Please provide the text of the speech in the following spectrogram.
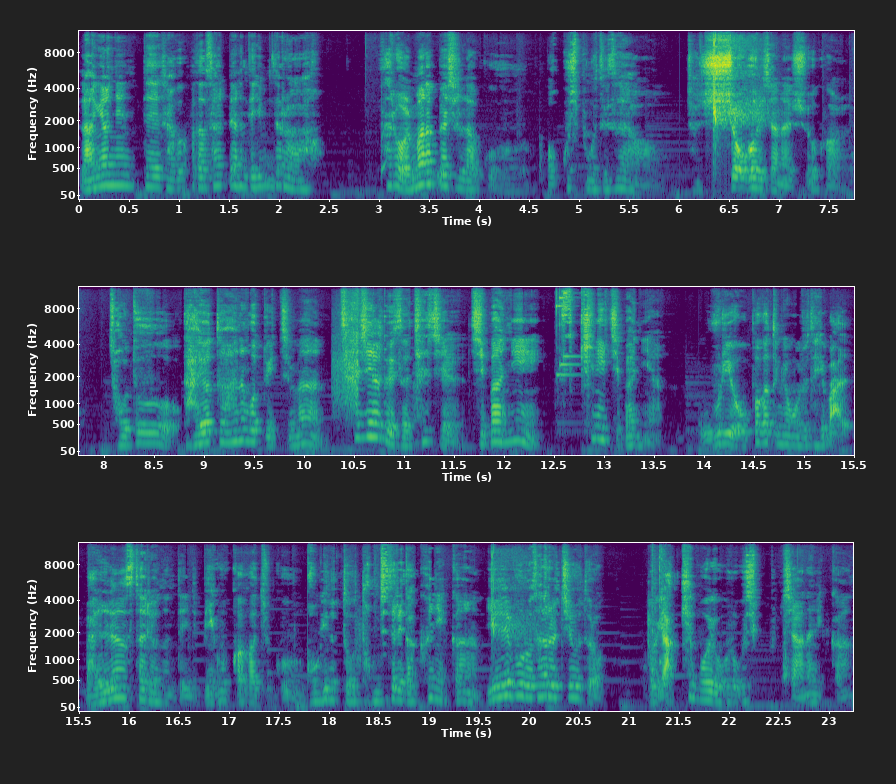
랑현님한테 자극받아 살 빼는데 힘들어요. 살을 얼마나 빼시려고 먹고 싶은 거 드세요. 전 쇼걸이잖아요 쇼걸. 저도 다이어트 하는 것도 있지만 체질도 있어요 체질. 집안이 스키니 집안이야 우리 오빠 같은 경우도 되게 말, 마른 스타일이었는데 이제 미국 가가지고 거기는 또 덩치들이 다 크니까 일부러 살을 찌우더라고. 또 약해 보이고 그러고 싶지 않으니까.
